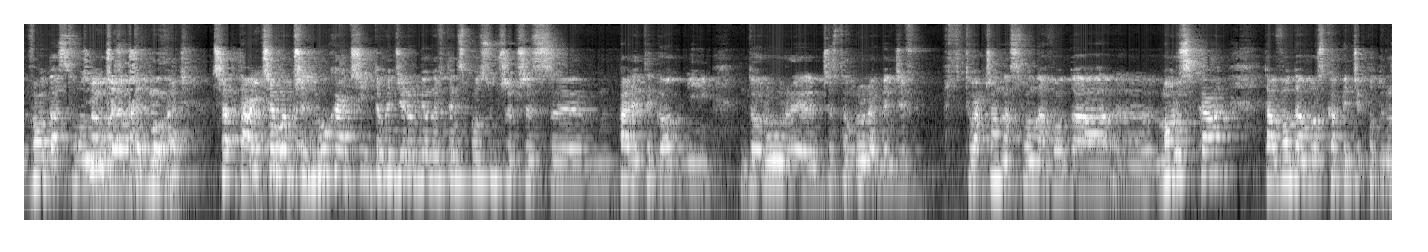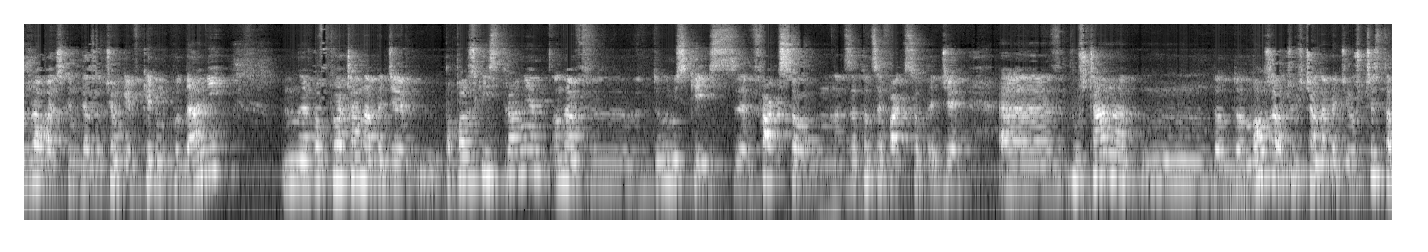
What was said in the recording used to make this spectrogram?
woda słona. Czyli trzeba przedmuchać. Trze tak, trzeba przedmuchać i to będzie robione w ten sposób, że przez parę tygodni do rury, przez tą rurę będzie wtłaczana słona woda e, morska. Ta woda morska będzie podróżować tym gazociągiem w kierunku Danii, bo wtłaczana będzie po polskiej stronie. Ona w duńskiej z Faxo, w Zatoce Faxo będzie e, wypuszczana mm, do, do morza. Oczywiście ona będzie już czysta,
